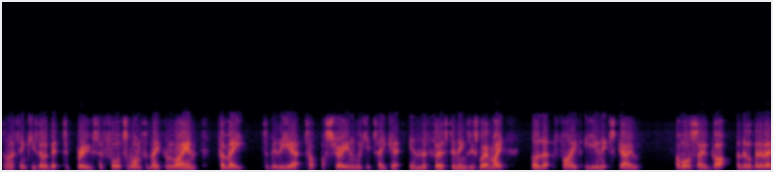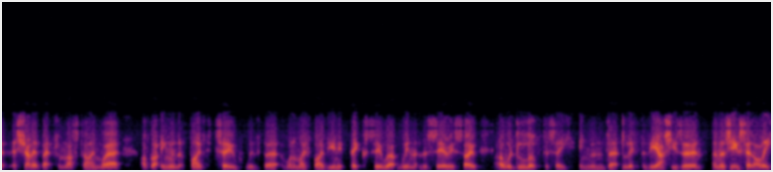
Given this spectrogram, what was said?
and I think he's got a bit to prove. So four to one for Nathan Lyon. For me, to be the uh, top Australian wicket taker in the first innings is where my other five units go. I've also got a little bit of a, a shadow bet from last time where I've got England at five to two with uh, one of my five unit picks to uh, win the series. So I would love to see England uh, lift the Ashes urn. And as you said, Oli,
